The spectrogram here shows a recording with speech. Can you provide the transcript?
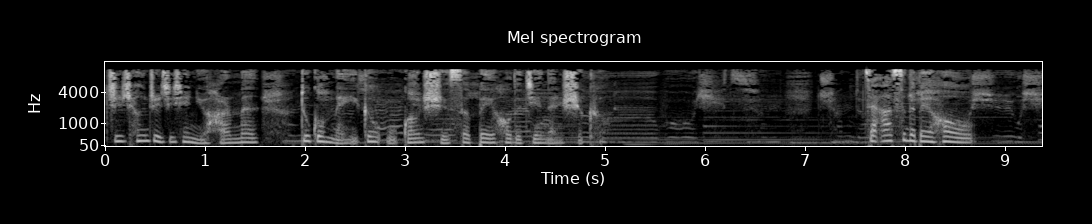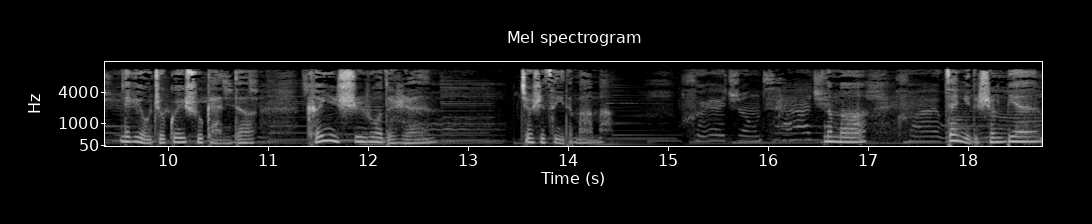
支撑着这些女孩们度过每一个五光十色背后的艰难时刻。在阿斯的背后，那个有着归属感的。可以示弱的人，就是自己的妈妈。那么，在你的身边，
